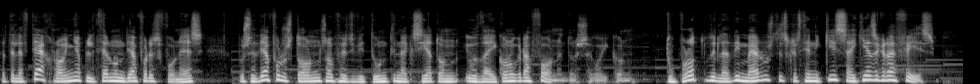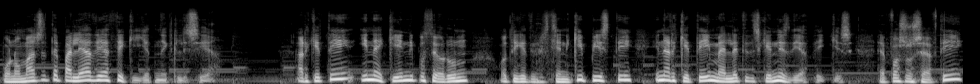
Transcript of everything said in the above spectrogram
Τα τελευταία χρόνια πληθαίνουν διάφορες φωνές που σε διάφορους τόνους αμφισβητούν την αξία των Ιουδαϊκών γραφών εντός εισαγωγικών. Του πρώτου δηλαδή μέρους της χριστιανικής Αγίας Γραφής, που ονομάζεται Παλαιά Διαθήκη για την Εκκλησία. Αρκετοί είναι εκείνοι που θεωρούν ότι για την χριστιανική πίστη είναι αρκετή η μελέτη της καινής διαθήκης, εφόσον σε αυτή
